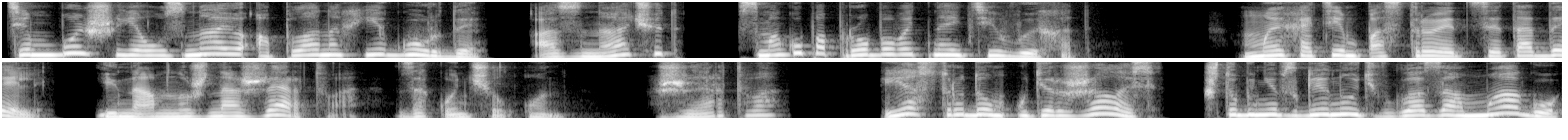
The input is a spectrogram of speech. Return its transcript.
тем больше я узнаю о планах Егурды, а значит, смогу попробовать найти выход. «Мы хотим построить цитадель, и нам нужна жертва», — закончил он. «Жертва?» Я с трудом удержалась, чтобы не взглянуть в глаза магу,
